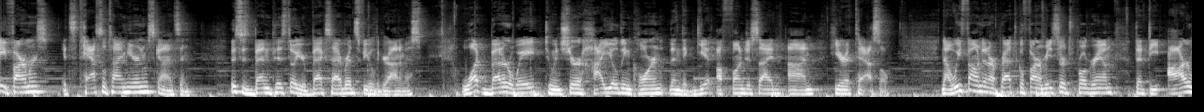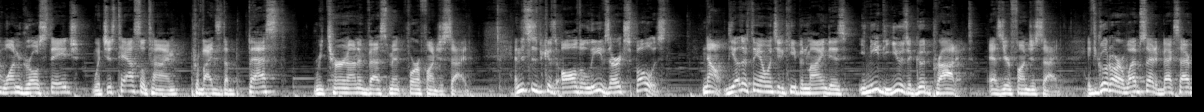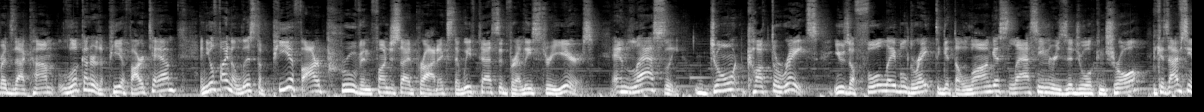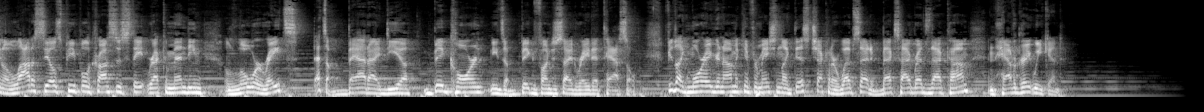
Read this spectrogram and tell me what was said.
Hey farmers, it's tassel time here in Wisconsin. This is Ben Pisto, your Beck's Hybrids field agronomist. What better way to ensure high yielding corn than to get a fungicide on here at Tassel? Now, we found in our practical farm research program that the R1 growth stage, which is tassel time, provides the best return on investment for a fungicide. And this is because all the leaves are exposed. Now, the other thing I want you to keep in mind is you need to use a good product as your fungicide. If you go to our website at beckshybrids.com, look under the PFR tab, and you'll find a list of PFR proven fungicide products that we've tested for at least three years. And lastly, don't cut the rates. Use a full labeled rate to get the longest lasting residual control. Because I've seen a lot of salespeople across the state recommending lower rates. That's a bad idea. Big corn needs a big fungicide rate at Tassel. If you'd like more agronomic information like this, check out our website at beckshybrids.com and have a great weekend.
